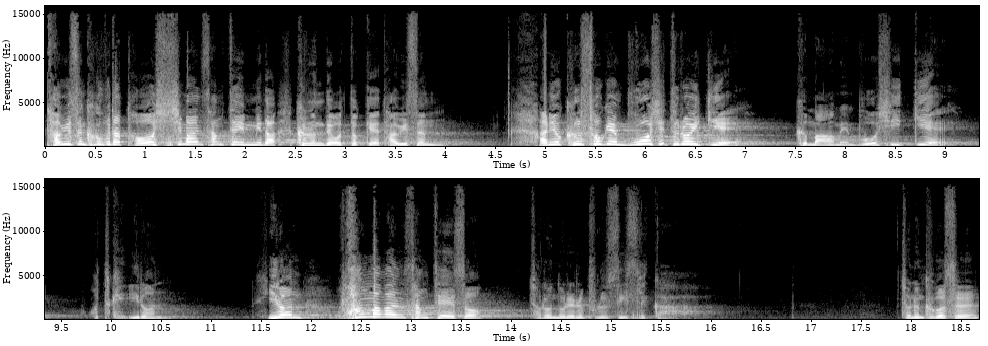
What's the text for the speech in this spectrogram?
다윗은 그것보다 더 심한 상태입니다. 그런데 어떻게 다윗은 아니요 그 속에 무엇이 들어 있기에 그 마음에 무엇이 있기에 어떻게 이런 이런 황망한 상태에서 저런 노래를 부를 수 있을까? 저는 그것을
